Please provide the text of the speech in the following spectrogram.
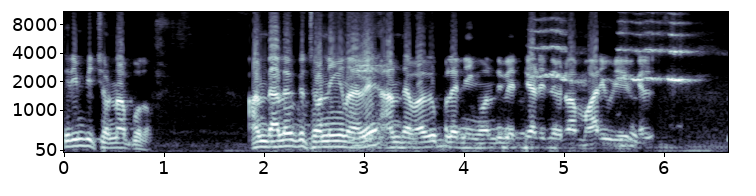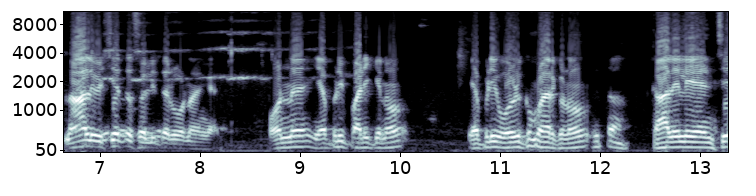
திரும்பி சொன்னால் போதும். அந்த அளவுக்கு சொன்னீங்கனாலே அந்த வகுப்பில் நீங்கள் வந்து வெற்றி அடைந்தவர்களாக மாறிவிடுவீர்கள். நாலு விஷயத்த சொல்லி தருவோம் நாங்கள் ஒன்று எப்படி படிக்கணும்? எப்படி ஒழுக்கமாக இருக்கணும்? காலையில் எழுந்துச்சி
